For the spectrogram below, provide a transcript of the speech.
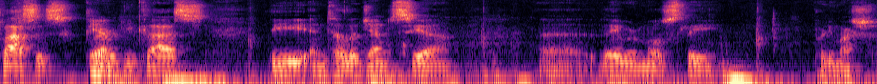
classes, Yeah. clergy class, the intelligentsia, uh, they were mostly pretty much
